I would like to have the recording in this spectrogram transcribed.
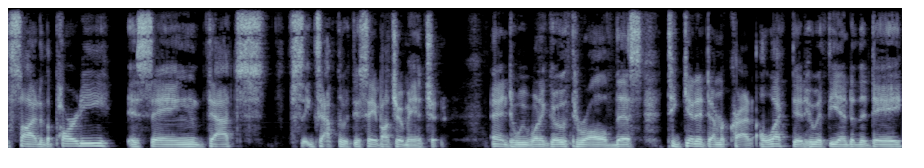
side of the party is saying that's exactly what they say about Joe Manchin. And do we want to go through all of this to get a Democrat elected who, at the end of the day,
